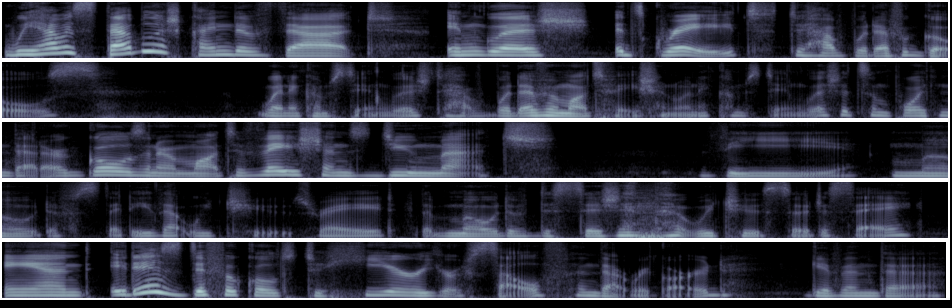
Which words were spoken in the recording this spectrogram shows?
We have established kind of that English, it's great to have whatever goals when it comes to English, to have whatever motivation when it comes to English. It's important that our goals and our motivations do match the mode of study that we choose, right? The mode of decision that we choose, so to say. And it is difficult to hear yourself in that regard, given the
